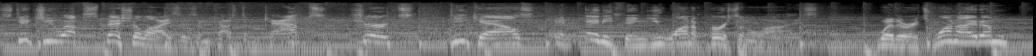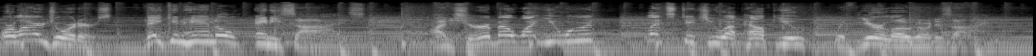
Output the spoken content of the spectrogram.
Stitch You Up specializes in custom caps, shirts, decals, and anything you want to personalize. Whether it's one item or large orders, they can handle any size. Unsure about what you want? Let Stitch You Up help you with your logo design.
